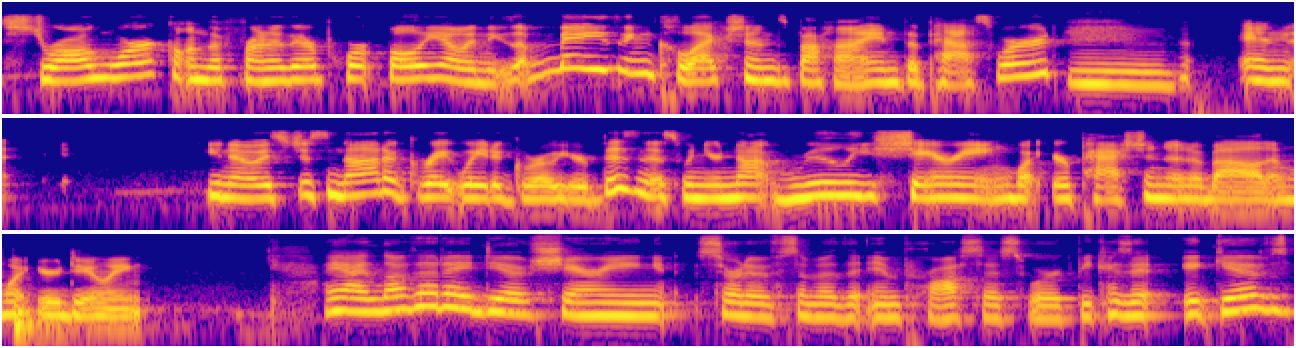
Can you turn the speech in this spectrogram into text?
strong work on the front of their portfolio and these amazing collections behind the password. Mm. And you know, it's just not a great way to grow your business when you're not really sharing what you're passionate about and what you're doing. Yeah, I love that idea of sharing sort of some of the in process work because it, it gives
